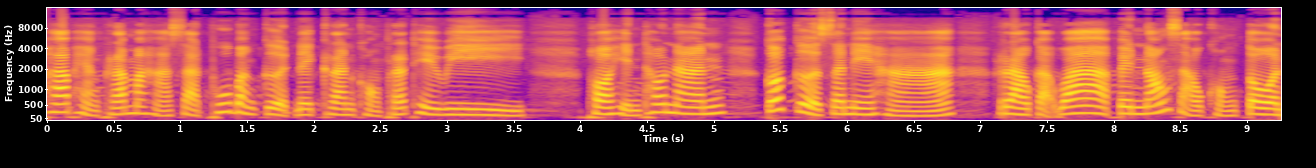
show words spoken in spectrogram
ภาพแห่งพระมหาสัตว์ผู้บังเกิดในครันของพระเทวี พอเห็นเท่านั้นก็เกิดเสน่หา ราวกะว่าเป็นน้องสาวของตน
